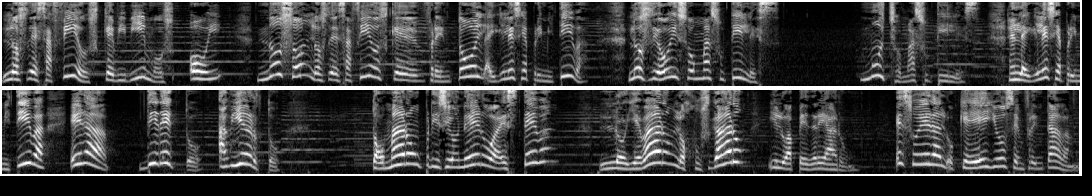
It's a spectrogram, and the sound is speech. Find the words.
los desafíos que vivimos hoy no son los desafíos que enfrentó la iglesia primitiva. Los de hoy son más sutiles, mucho más sutiles. En la iglesia primitiva era directo, abierto. Tomaron prisionero a Esteban, lo llevaron, lo juzgaron y lo apedrearon. Eso era lo que ellos enfrentaban.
